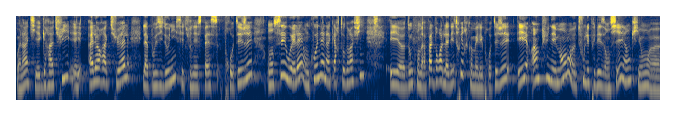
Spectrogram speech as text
voilà, qui est gratuit. Et à l'heure actuelle, la Posidonie, c'est une espèce protégée. On sait où elle est, on connaît la cartographie. Et donc, on n'a pas le droit de la détruire comme elle est protégée. Et impunément, tous les plaisanciers Hein, qui ont euh,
